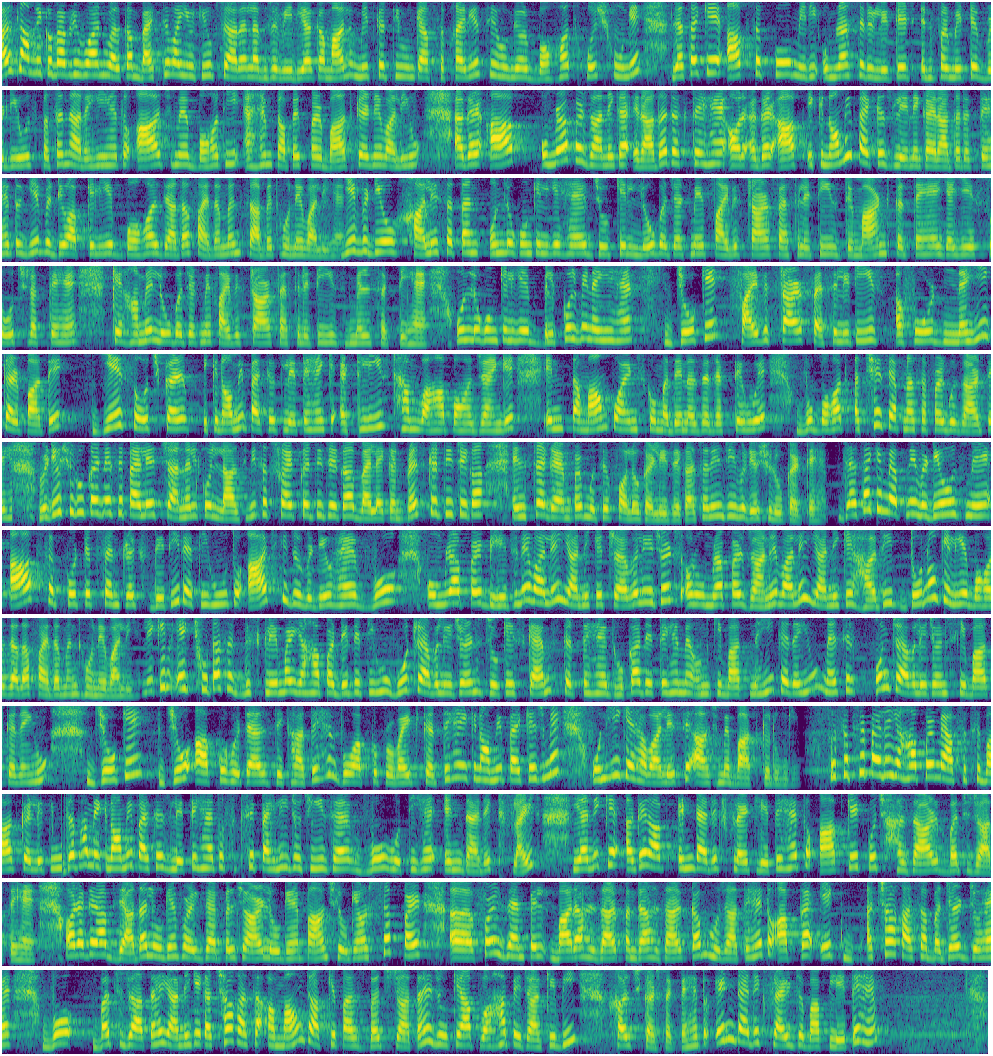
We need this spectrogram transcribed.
अस्सलाम everyone welcome back to my YouTube channel. अमजवेदिया कमाल उम्मीद करती हूँ कि आप सब खैरियत से होंगे और बहुत खुश होंगे। जैसा कि आप सबको मेरी उम्र से रिलेटेड इन्फॉर्मेटिव वीडियोज़ पसंद आ रही हैं तो आज मैं बहुत ही अहम टॉपिक पर बात करने वाली हूँ। अगर आप उम्र पर जाने का इरादा रखते हैं और अगर आप इकनॉमी पैकेज लेने का इरादा रखते हैं तो ये वीडियो आपके लिए बहुत ज़्यादा फ़ायदेमंद साबित होने वाली है। ये वीडियो खालिसतन उन लोगों के लिए है जो कि लो बजट में फाइव स्टार फैसिलिटीज़ डिमांड करते हैं या ये सोच रखते हैं कि हमें लो बजट में फाइव स्टार फैसिलिटीज़ मिल सकती हैं। उन लोगों के लिए बिल्कुल भी नहीं है जो कि फाइव स्टार फैसिलिटीज़ अफोर्ड नहीं कर पाते ये सोचकर इकोनॉमी पैकेज लेते हैं कि एटलीस्ट हम वहाँ पहुँच जाएँगे। इन तमाम पॉइंट्स को मद्देनज़र रखते हुए वो बहुत अच्छे से अपना सफ़र गुजारते हैं। वीडियो शुरू करने से पहले चैनल को लाजमी सब्सक्राइब कर दीजिएगा बेल आइकन प्रेस कर दीजिएगा इंस्टाग्राम पर मुझे फॉलो कर लीजिएगा। चलिए जी, वीडियो शुरू करते हैं। जैसा कि मैं अपनी वीडियोज़ में आप सबको टिप्स एंड ट्रिक्स देती रहती हूँ तो आज की जो वीडियो है वो उम्र पर भेजने वाले यानी कि ट्रैवल एजेंट्स और उम्र पर जाने वाले यानी कि हाजी दोनों के लिए बहुत ज़्यादा फ़ायदेमंद होने वाली है। लेकिन एक छोटा सा डिस्क्लेमर यहाँ पर दे देती हूँ। वो ट्रैवल एजेंट्स जो कि स्कैम्स करते हैं, धोखा देते हैं, मैं उनकी बात नहीं कर रही हूँ। मैं सिर्फ़ उन ट्रैवल एजेंट्स की बात कर रही हूँ जो कि जो आपको होटल्स दिखाते हैं, वो आपको प्रोवाइड करते हैं इकोनॉमी पैकेज में। उन्हीं के हवाले से आज मैं बात करूँगी। तो सबसे पहले यहाँ पर मैं आप सबसे बात कर लेती हूँ। जब हम इकोनॉमी पैकेज लेते हैं तो सबसे पहली जो चीज़ है, वो होती है इनडायरेक्ट फ़्लाइट यानी कि अगर आप इनडायरेक्ट फ़्लाइट लेते हैं तो आपके कुछ हज़ार बच जाते हैं। और अगर आप ज़्यादा ज़्यादा लोग हैं फॉर एग्ज़ाम्पल चार लोग हैं, पाँच लोग हैं और सब पर फॉर एग्ज़ाम्पल बारह हज़ार, पंद्रह हज़ार कम हो जाते हैं तो आपका एक अच्छा खासा बजट जो है, वो बच जाता है, यानी कि एक अच्छा खासा अमाउंट आपके पास बच जाता है, जो कि आप वहाँ पर जाके भी खर्च कर सकते हैं। तो इनडायरेक्ट फ़्लाइट जब आप लेते हैं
